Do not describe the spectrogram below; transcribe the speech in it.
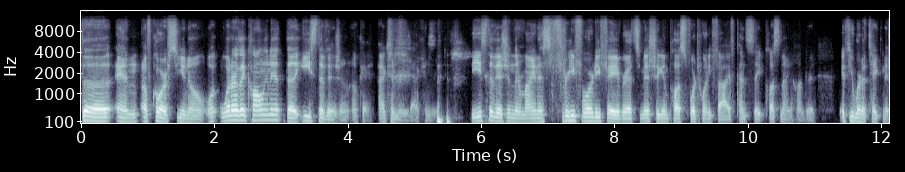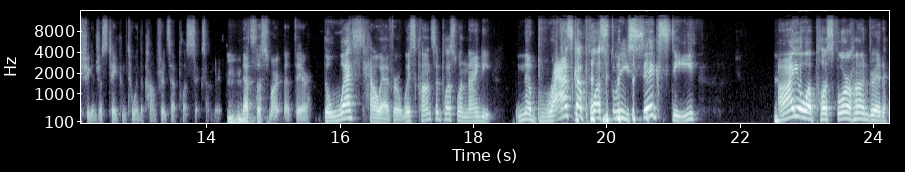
the and of course, you know, what, what are they calling it? The East Division. Okay, I can read. I can read. The East Division, they're minus 340 favorites. Michigan plus 425. Penn State plus 900. If you were to take Michigan, just take them to win the conference at plus 600. Mhm. That's the smart bet there. The West, however, Wisconsin plus 190, Nebraska plus 360, Iowa plus 400,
